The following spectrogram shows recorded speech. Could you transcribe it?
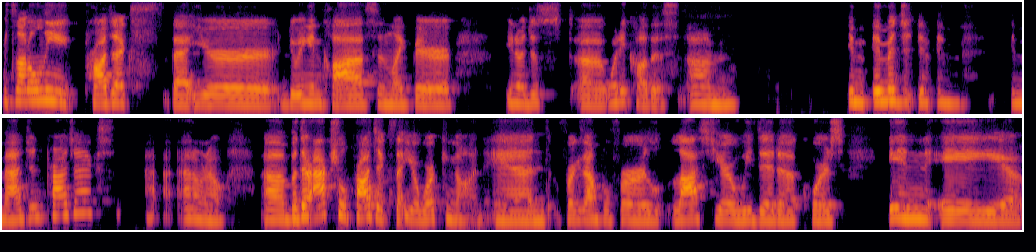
it's not only projects that you're doing in class and like they're you know just uh what do you call this um Im image Im imagined projects I, don't know. Uh, but they're actual projects that you're working on. And for example for last year we did a course in a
